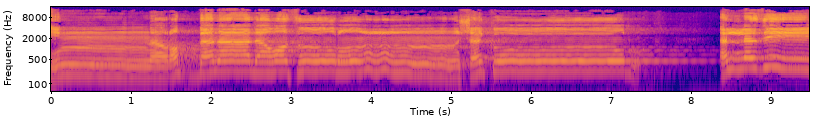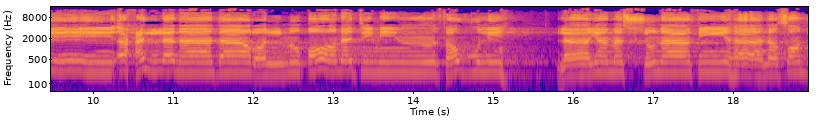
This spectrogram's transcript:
إن ربنا لغفور شكور الذي أحلنا دار المقامة من فضله لا يمسنا فيها نصب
